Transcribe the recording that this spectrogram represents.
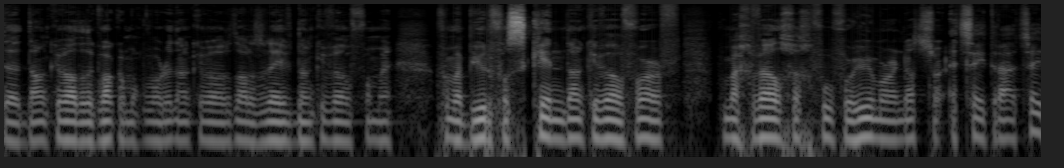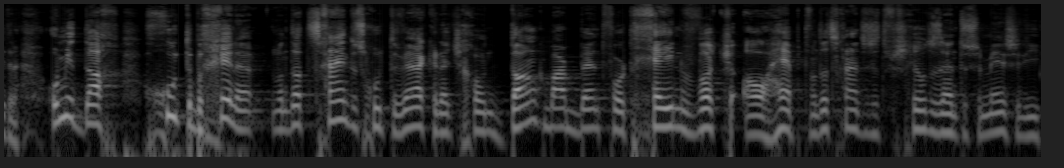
Uh, dankjewel dat ik wakker mag worden, dankjewel dat alles leeft, dankjewel voor mijn, voor mijn beautiful skin, dankjewel voor, voor mijn geweldige gevoel voor humor en dat soort, et cetera, et cetera. Om je dag goed te beginnen, want dat schijnt dus goed te werken, dat je gewoon dankbaar bent voor hetgeen wat je al hebt. Want dat schijnt dus het verschil te zijn tussen mensen die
